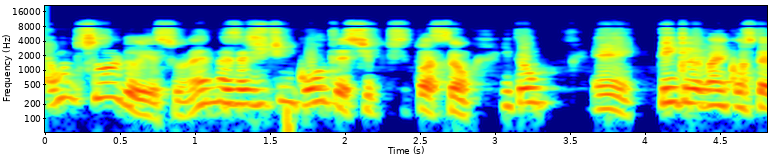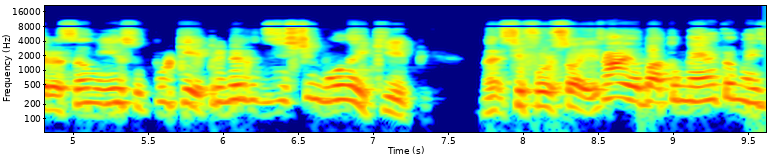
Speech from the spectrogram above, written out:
é um absurdo isso, né? Mas a gente encontra esse tipo de situação. Então, é, tem que levar em consideração isso. Por quê? Primeiro que desestimula a equipe. Né? Se for só isso, ah, eu bato meta, mas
